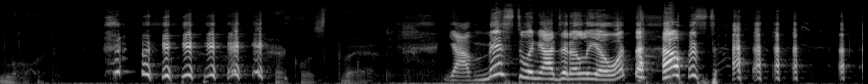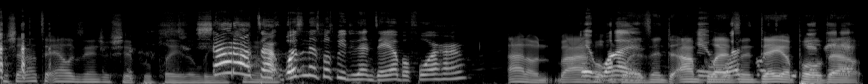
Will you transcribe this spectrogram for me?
Lord, heck was that? Y'all missed when y'all did Aaliyah. What the hell was that? But shout out to Alexandra Shipp who played Aaliyah. Shout out to went- her. Wasn't it supposed to be Zendaya before her? I don't. But I It hope I'm glad was. Zend- I'm It glad was supposed Zendaya pulled Zendaya, out.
